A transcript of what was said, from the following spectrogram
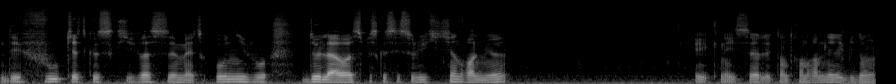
des fous. Qu'est-ce que ce qui va se mettre au niveau de la hausse parce que c'est celui qui tiendra le mieux. Et Kneissel est en train de ramener les bidons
